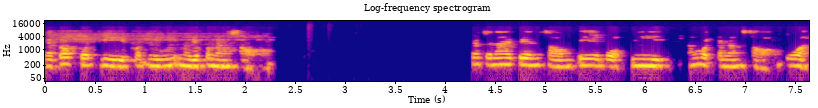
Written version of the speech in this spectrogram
แล้วก็พจน์ b พจน์นี้มายกกำลังสองก็จะได้เป็น 2a บวก b ทั้งหมดกำลังสองบวก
